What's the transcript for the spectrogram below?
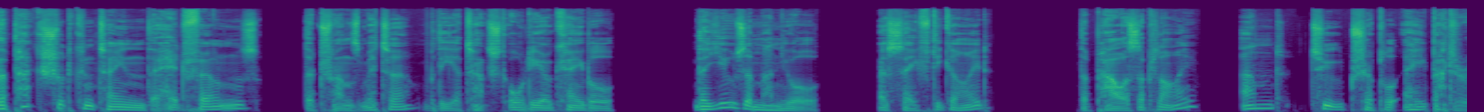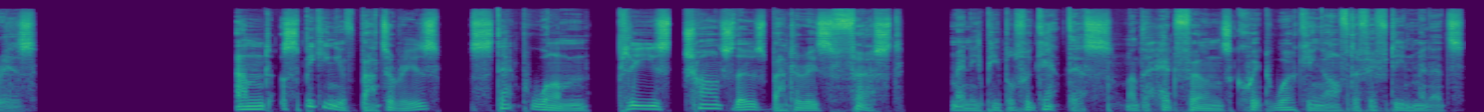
The pack should contain the headphones, the transmitter with the attached audio cable, the user manual, a safety guide, the power supply, and two AAA batteries. And speaking of batteries, step one, please charge those batteries first. Many people forget this, and the headphones quit working after 15 minutes.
